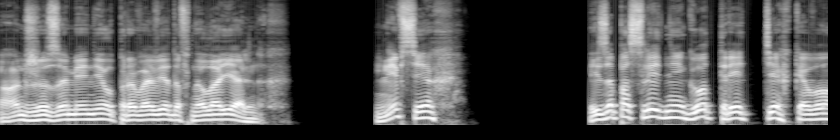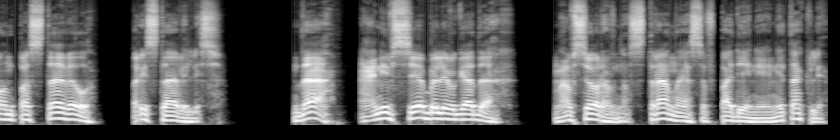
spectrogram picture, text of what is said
Он же заменил правоведов на лояльных. Не всех. И за последний год треть тех, кого он поставил, Приставились. Да, они все были в годах, но все равно странное совпадение, не так ли?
